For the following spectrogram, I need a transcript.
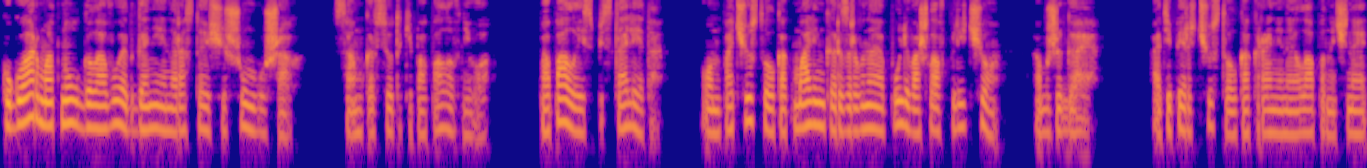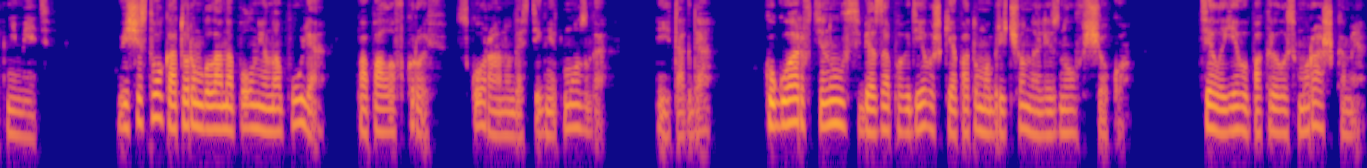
Кугуар мотнул головой, отгоняя нарастающий шум в ушах. Самка все-таки попала в него. Попала из пистолета. Он почувствовал, как маленькая разрывная пуля вошла в плечо, обжигая. А теперь чувствовал, как раненая лапа начинает неметь. Вещество, которым была наполнена пуля, попало в кровь. Скоро оно достигнет мозга. И тогда... Кугуар втянул в себя запах девушки, а потом обреченно лизнул в щеку. Тело Евы покрылось мурашками.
